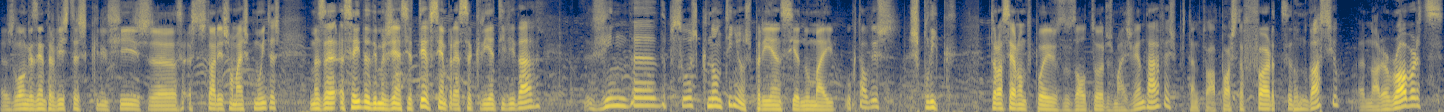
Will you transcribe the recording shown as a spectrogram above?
as longas entrevistas que lhe fiz, uh, as histórias são mais que muitas, mas a, a saída de emergência teve sempre essa criatividade vinda de pessoas que não tinham experiência no meio, o que talvez explique. Trouxeram depois os autores mais vendáveis, portanto, a aposta forte no negócio, a Nora Roberts,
